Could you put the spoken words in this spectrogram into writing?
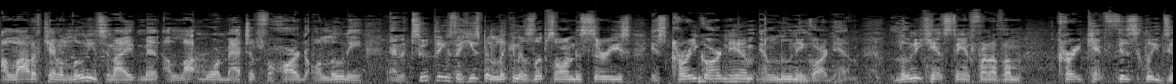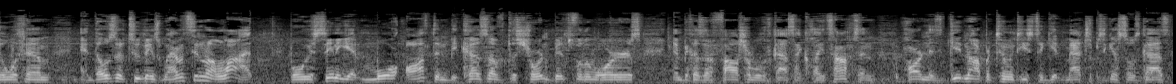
a lot of Kevin Looney tonight meant a lot more matchups for Harden on Looney, and the two things that he's been licking his lips on this series is Curry guarding him and Looney guarding him. Looney can't stay in front of him. Curry can't physically deal with him, and those are two things we haven't seen a lot, but we're seeing it more often because of the shortened bench for the Warriors and because of the foul trouble with guys like Klay Thompson. Harden is getting opportunities to get matchups against those guys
